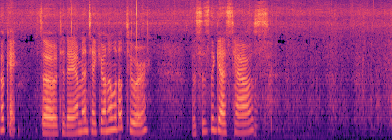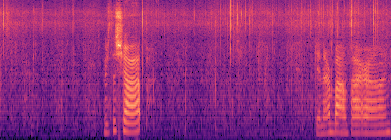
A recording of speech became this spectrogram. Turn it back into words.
Okay, so today I'm going to take you on a little tour. This is the guest house. Here's the shop. Getting our bonfire on.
